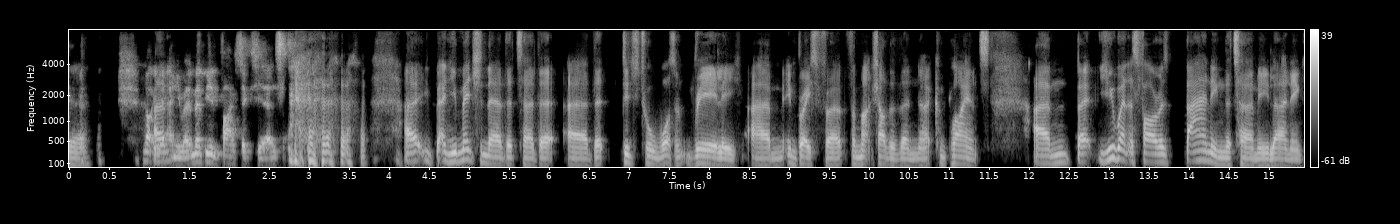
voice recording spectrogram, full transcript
Yeah. not yet, um, anyway. Maybe in five, six years. uh, and you mentioned there that uh, that uh, that digital wasn't really um, embraced for for much other than uh, compliance. Um, but you went as far as banning the term e-learning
